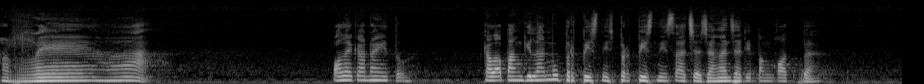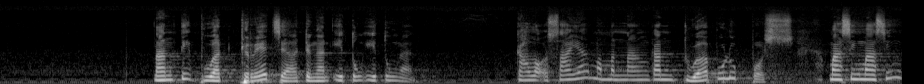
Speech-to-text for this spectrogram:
rela. Oleh karena itu, kalau panggilanmu berbisnis, berbisnis saja, jangan jadi pengkhotbah. Nanti buat gereja dengan hitung-hitungan. Kalau saya memenangkan 20 bos, masing-masing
